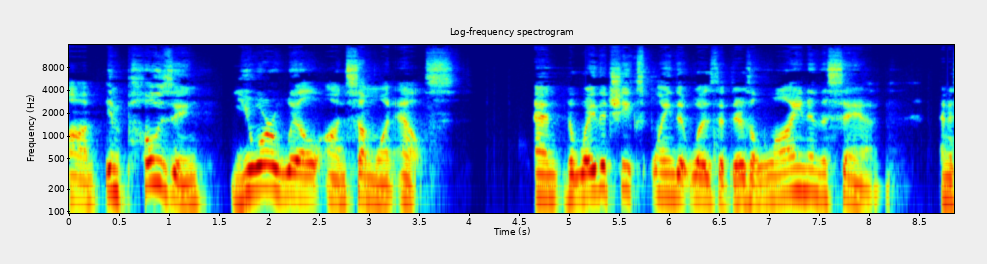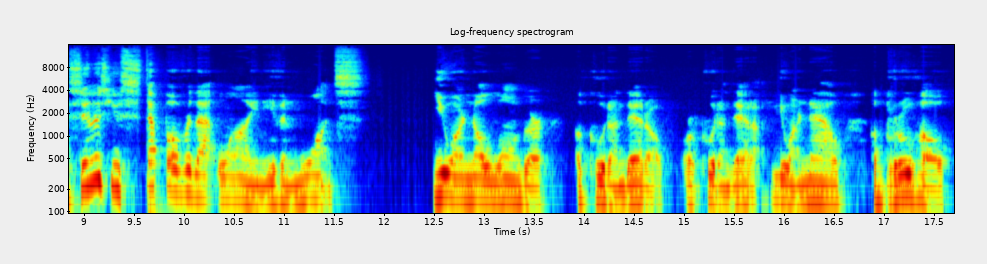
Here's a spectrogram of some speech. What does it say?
um, imposing your will on someone else. And the way that she explained it was that there's a line in the sand. And as soon as you step over that line even once, you are no longer a curandero or curandera. You are now a brujo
